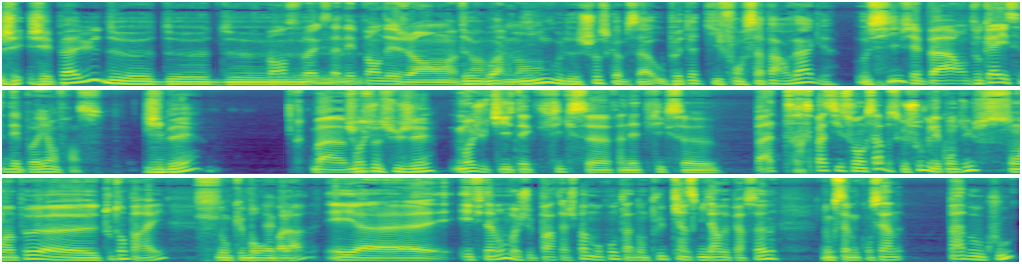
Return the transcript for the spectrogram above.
j'ai pas eu de de de je pense ouais, que ça dépend des gens. de enfin, vraiment. warning ou de choses comme ça ou peut-être qu'ils font ça par vague Je aussi. sais pas. En tout cas, il s'est déployé en France. JB Bah, sur moi, ce sujet. moi, j'utilise Netflix, euh, enfin Netflix. euh, pas, pas si souvent que ça parce que je trouve que les contenus sont un peu euh, tout le temps pareils. Donc bon voilà. Et, euh, et finalement moi je partage pas mon compte à non plus 15 milliards de personnes. Donc ça me concerne pas beaucoup,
